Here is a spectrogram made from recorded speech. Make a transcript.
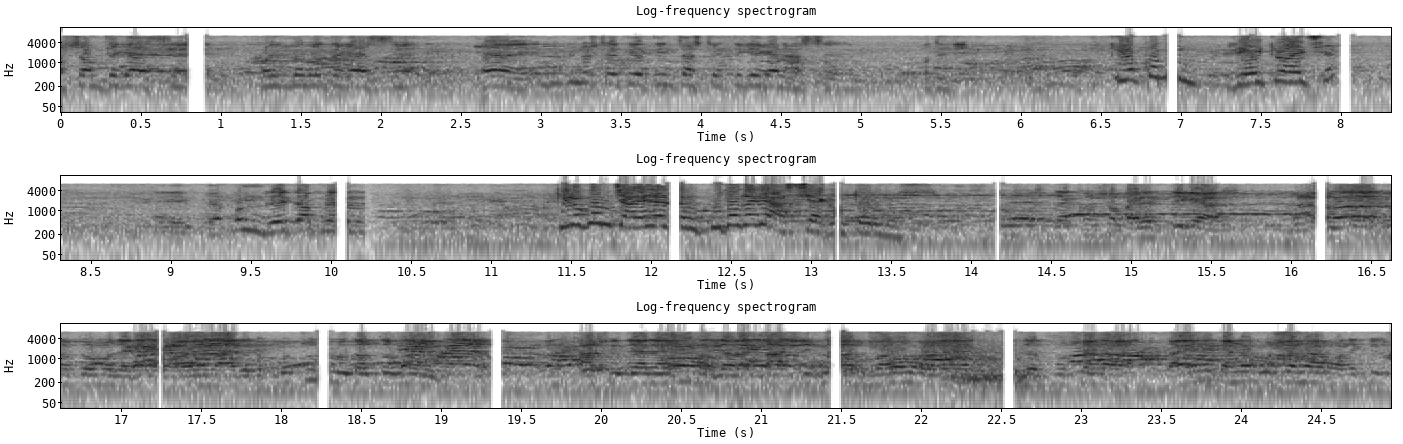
আসাম থেকে আসছে ওয়েস্ট থেকে আসছে। হ্যাঁ বিভিন্ন স্টেট থেকে তিন চার স্টেট থেকে এখানে আসছে প্রতিদিন। কীরকম রেট রয়েছে? এখন রেট আপনার কীরকম চাহিদা কোথা থেকে আসছে এখন তরমুজ? এখন সব বাইরের থেকে আসে। প্রচুর লোকাল কেন পোষে না? অনেক কিছু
